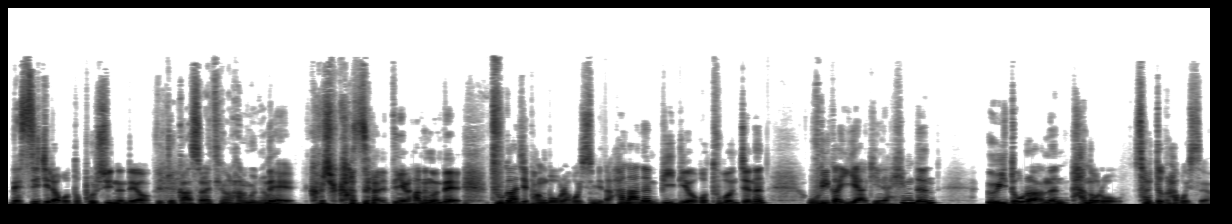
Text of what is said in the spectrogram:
메시지라고 또 볼 수 있는데요. 이렇게 가스라이팅을 하는군요. 네, 그렇죠. 가스라이팅을 하는 음. 건데 두 가지 방법을 하고 있습니다. 하나는 미디어고 두 번째는 우리가 이해하기 힘든 의도라는 단어로 설득을 하고 있어요.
